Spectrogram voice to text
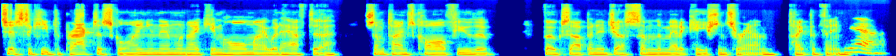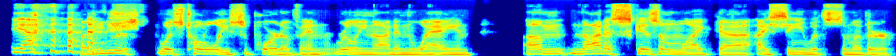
just to keep the practice going. And then when I came home, I would have to sometimes call a few of the folks up and adjust some of the medications around type of thing. Yeah. Yeah. but he was was totally supportive and really not in the way and um not a schism like uh, I see with some other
